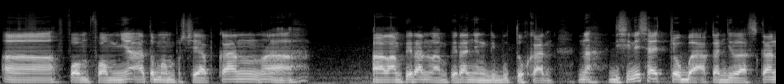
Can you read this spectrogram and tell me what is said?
uh, form-formnya atau mempersiapkan uh, lampiran-lampiran yang dibutuhkan. Nah, di sini saya coba akan jelaskan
